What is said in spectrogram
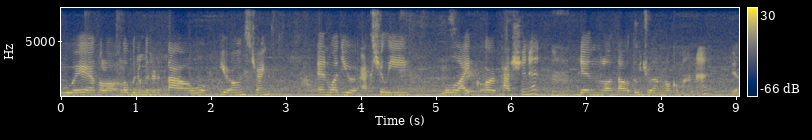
gue ya kalau lo bener-bener tahu your own strength and what you actually like or passionate Hmm. dan lo tahu tujuan lo ke mana ya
